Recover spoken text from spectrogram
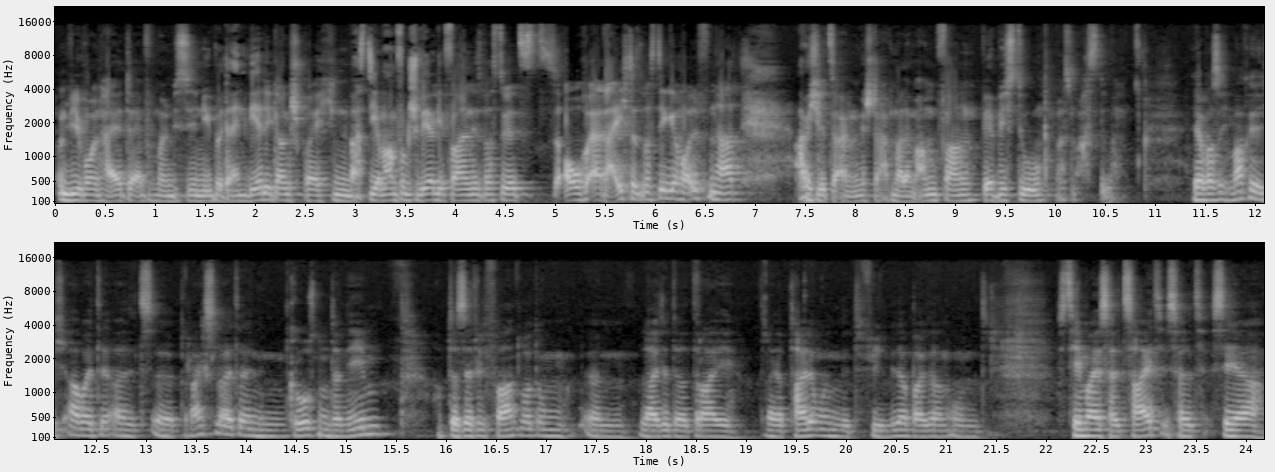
Und wir wollen heute einfach mal ein bisschen über deinen Werdegang sprechen, was dir am Anfang schwer gefallen ist, was du jetzt auch erreicht hast, was dir geholfen hat. Aber ich würde sagen, wir starten mal am Anfang. Wer bist du? Was machst du? Ja, was ich mache, ich arbeite als äh, Bereichsleiter in einem großen Unternehmen habe da sehr viel Verantwortung, ähm, leite da drei, drei Abteilungen mit vielen Mitarbeitern und das Thema ist halt Zeit, ist halt sehr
